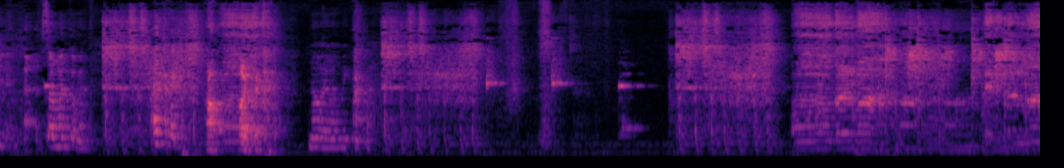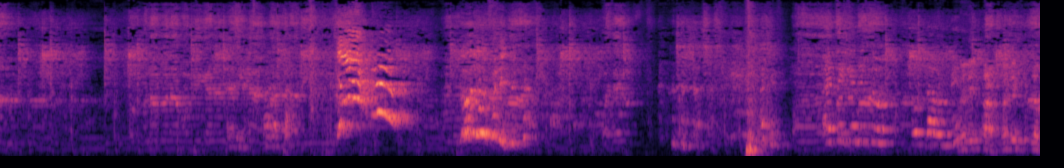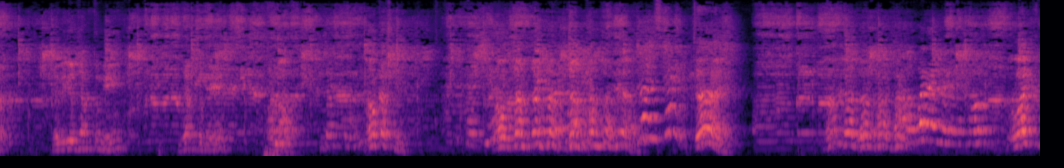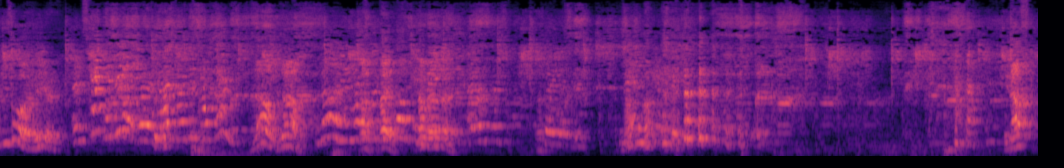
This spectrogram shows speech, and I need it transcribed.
Someone comment. Ay, kakay. Ah, ay, teka. Now I want make kupa. I think you need to put down me. Maybe, ah, maybe, look. Maybe you jump to me. Jump to me. Oh, no. Jump to me. No, catch me. Touch you. No, jump, jump, jump, jump, jump, jump, yeah. No, straight. Die. No, hard, hard, hard, hard. Uh, what are you? Hold. Like before, here. And straight, maybe your husband is open. No, jump. No, your Ah, husband hey. No, no, no. I will first Enough?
